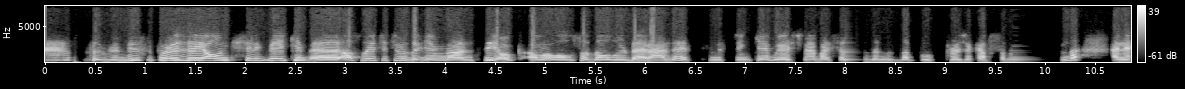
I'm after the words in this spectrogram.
Tabii biz projeyi 10 kişilik bir ekip e, aslında hiç içimizde gemi mühendisi yok ama olsa da olurdu herhalde. Hepimiz çünkü bu yarışmaya başladığımızda bu proje kapsamında hani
